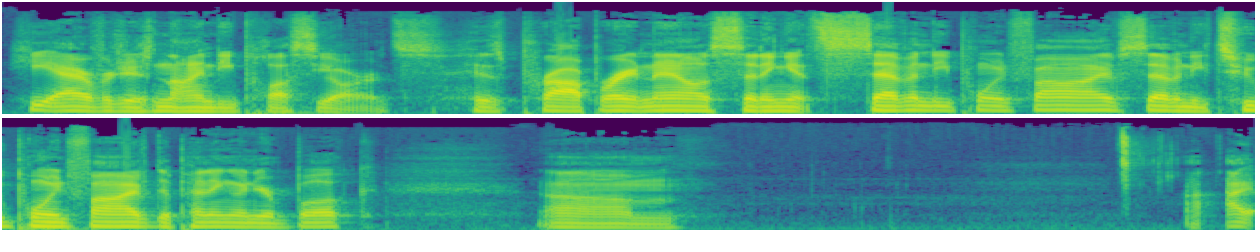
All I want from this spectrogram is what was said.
he averages 90 plus yards. His prop right now is sitting at 70.5, 72.5, depending on your book. Um, I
